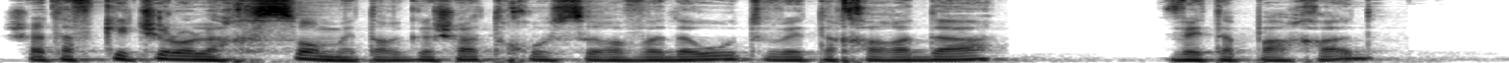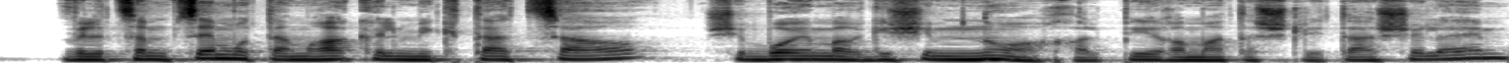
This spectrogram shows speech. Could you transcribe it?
שהתפקיד שלו לחסום את הרגשת חוסר הוודאות ואת החרדה ואת הפחד, ולצמצם אותם רק אל מקטע צר שבו הם מרגישים נוח על פי רמת השליטה שלהם,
